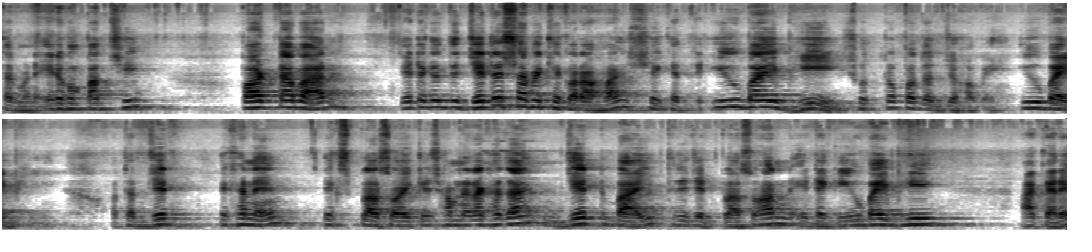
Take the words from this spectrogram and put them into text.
তার মানে এরকম পাচ্ছি। পরটা আবার এটাকে যদি জেটের সাপেক্ষে করা হয়, সেক্ষেত্রে ইউ বাই ভি সূত্র প্রযোজ্য হবে। ইউ বাই ভি অর্থাৎ জেড এখানে এক্স প্লাস ওয়াইকে সামনে রাখা যায় Z by three Z plus one এটাকে ইউ বাই ভি আকারে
